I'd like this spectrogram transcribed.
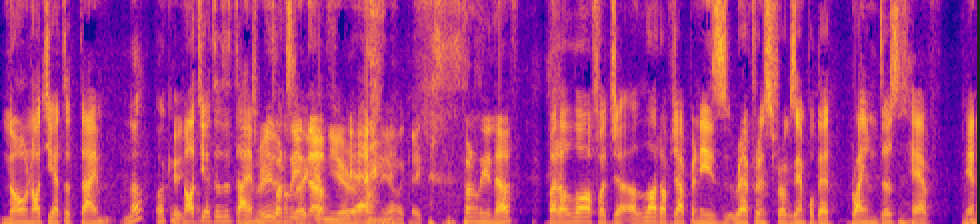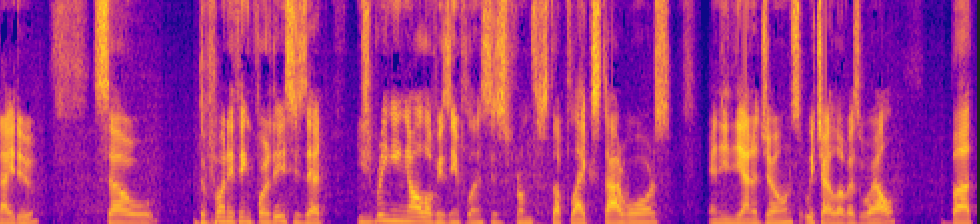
No not yet at the time No. Okay. not yet at the time It really funnily like enough. Yeah. from Nier, Okay. funnily enough. But a lot of Ja- a lot of Japanese reference, for example, that Brian doesn't have, and I do. So the funny thing for this is that he's bringing all of his influences from stuff like Star Wars and Indiana Jones, which I love as well. But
